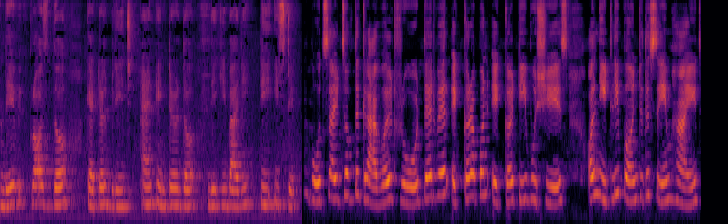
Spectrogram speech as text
they crossed the cattle bridge and entered the Dekibari tea estate. Both sides of the gravelled road, there were acre upon acre tea bushes all neatly perched to the same height,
